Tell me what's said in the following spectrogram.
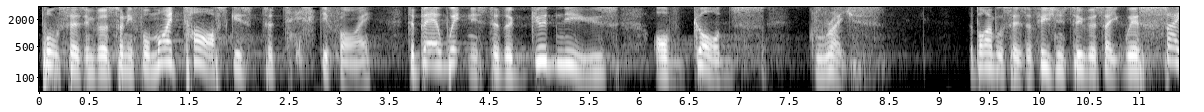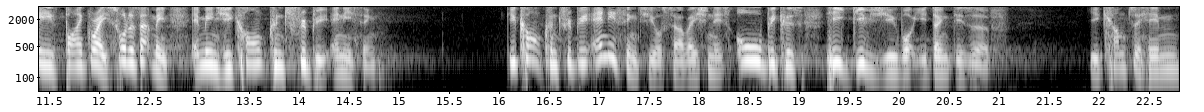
Paul says in verse 24, My task is to testify, to bear witness to the good news of God's grace. The Bible says, Ephesians 2 verse 8, we're saved by grace. What does that mean? It means you can't contribute anything. You can't contribute anything to your salvation. It's all because He gives you what you don't deserve. You come to Him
